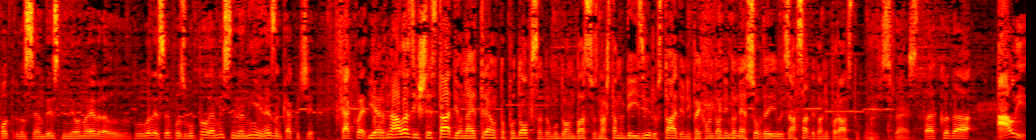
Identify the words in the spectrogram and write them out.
potrebno 70 miliona evra, Kada je sve pozgupalo, ja mislim da nije, ne znam kako će, kakva je to. Jer nalazište stadiona je trenutno pod opsadom u Donbasu, znaš, tamo gde izviru stadioni, pa ih onda oni donesu ovde i zasade da oni porastu. Znaš, tako da, ali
